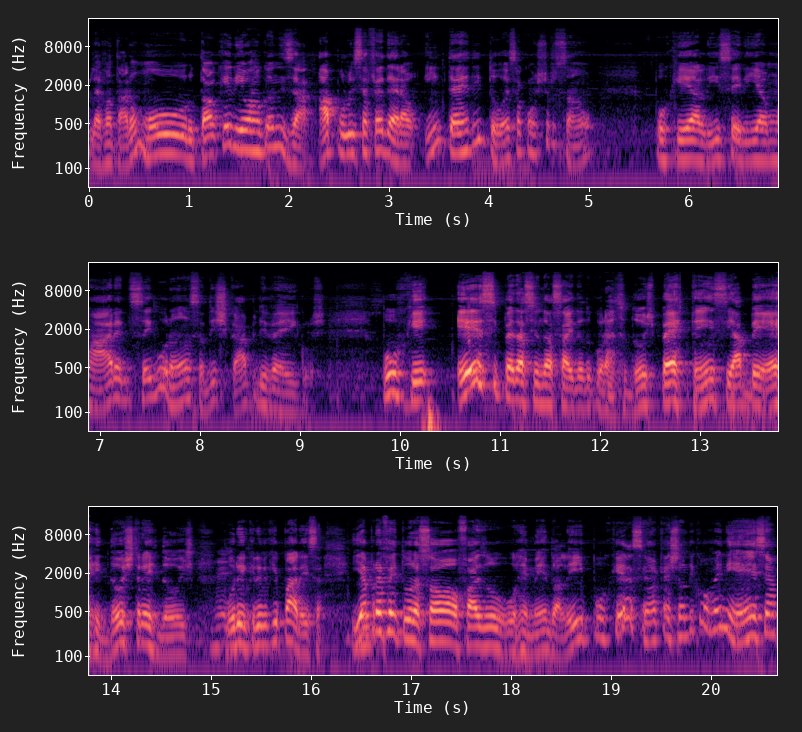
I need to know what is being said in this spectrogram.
levantaram um muro tal, queriam organizar. A Polícia Federal interditou essa construção, porque ali seria uma área de segurança, de escape de veículos. Porque esse pedacinho da saída do Curado 2 pertence à BR-232, por incrível que pareça. E a prefeitura só faz o remendo ali porque assim, é uma questão de conveniência.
